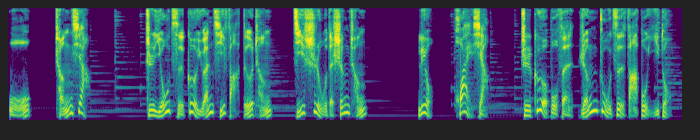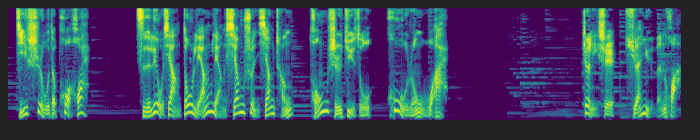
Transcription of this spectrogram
五成相，指由此各缘起法得成，即事物的生成。六坏相。指各部分仍住自法不移动，即事物的破坏。此六项都两两相顺相成，同时具足，互融无碍。这里是玄宇文化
